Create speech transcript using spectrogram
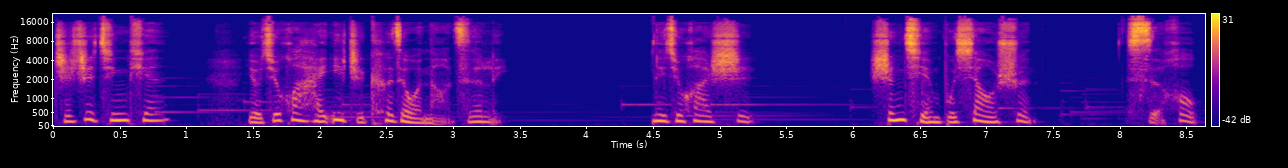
直至今天，有句话还一直刻在我脑子里。那句话是：“生前不孝顺，死后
